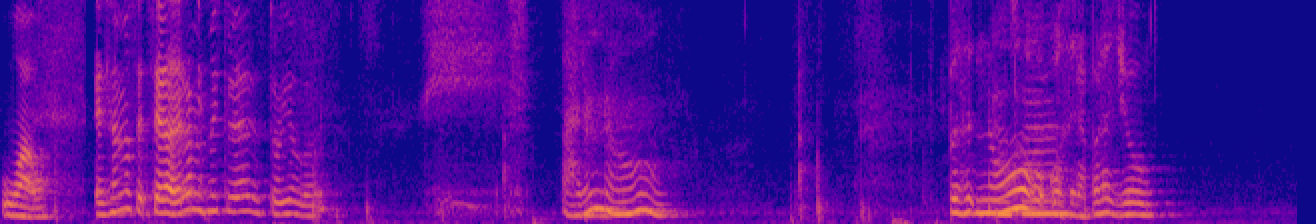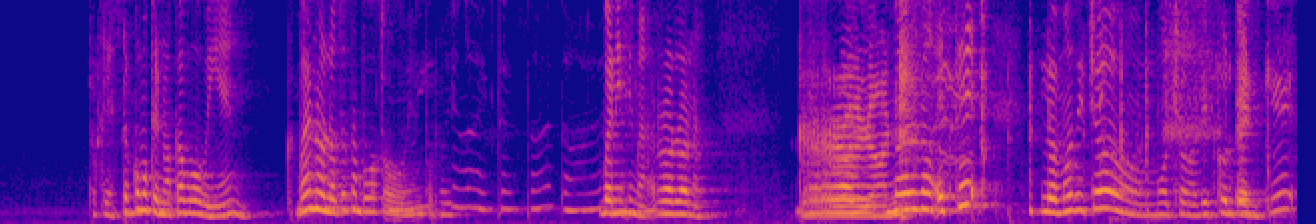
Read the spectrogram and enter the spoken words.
wow. Esa no sé, ¿será de la misma historia de The Story of Us? I don't know. Pues no, o, o será para Joe. Porque esto como que no acabó bien. Bueno, el otro tampoco acabó bien, por lo visto. Buenísima, Rolona. Rol- Rolón. No, no, no, es que lo hemos dicho mucho, disculpen. Es que,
